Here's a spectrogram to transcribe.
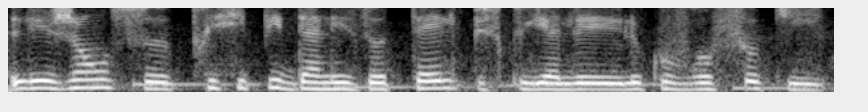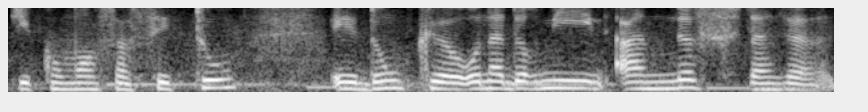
Les gens se précipitent dans les hôtels puisqu'il y a le couvre-feu qui, qui, commence assez tôt. Et donc, euh, on a dormi à neuf dans,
